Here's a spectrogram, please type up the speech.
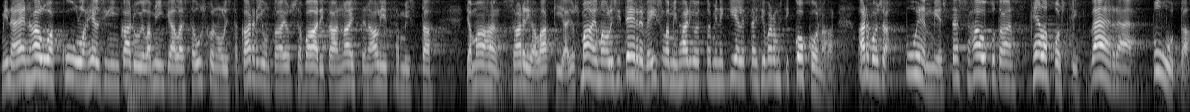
Minä en halua kuulla Helsingin kaduilla minkäänlaista uskonnollista karjuntaa, jossa vaaditaan naisten alittamista ja maahan sarjalakia. Jos maailma olisi terve, islamin harjoittaminen kiellettäisiin varmasti kokonaan. Arvoisa puhemies, tässä haukutaan helposti väärää puuta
